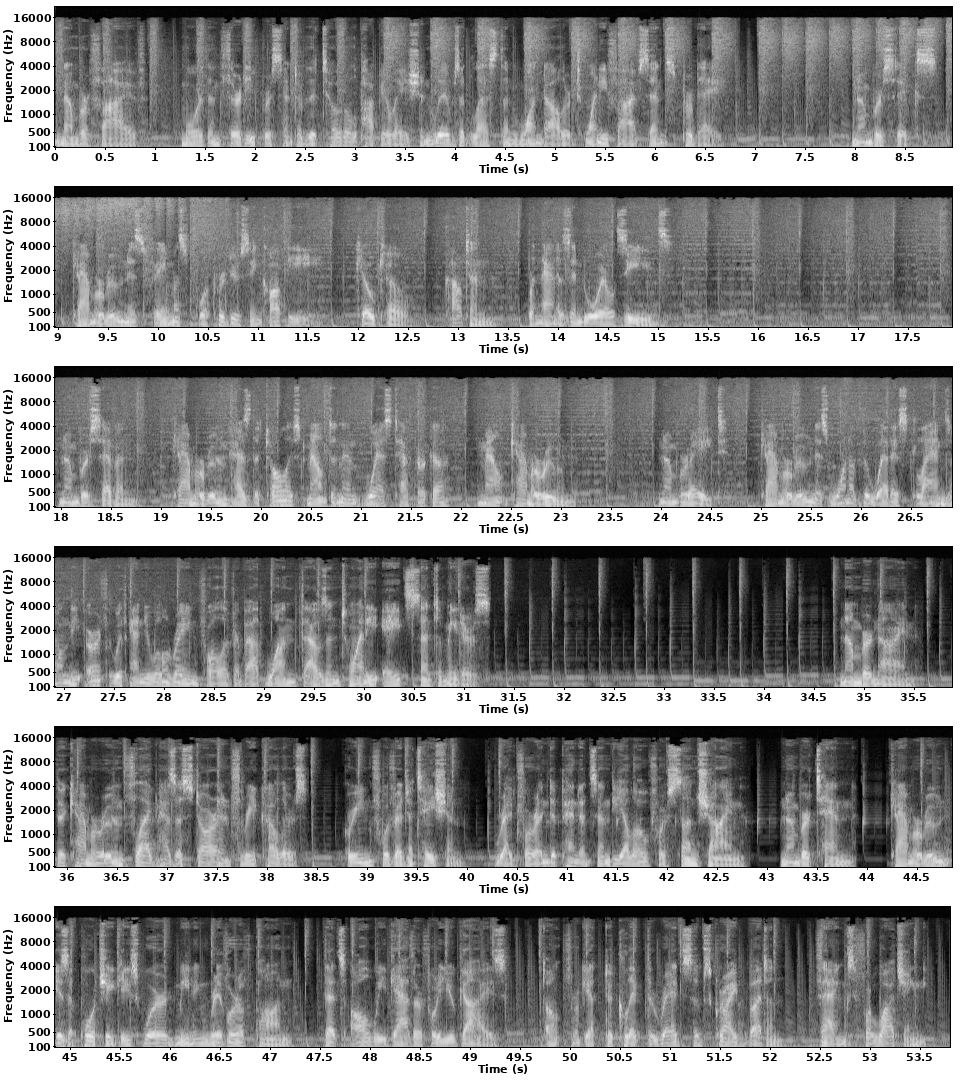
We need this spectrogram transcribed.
Number 5. More than 30% of the total population lives at less than $1.25 per day. Number 6. Cameroon is famous for producing coffee, cocoa, cotton, bananas and oil seeds. Number 7. Cameroon has the tallest mountain in West Africa, Mount Cameroon. Number 8. Cameroon is one of the wettest lands on the earth with annual rainfall of about 1028 centimeters. Number 9. The Cameroon flag has a star in three colors, green for vegetation, red for independence and yellow for sunshine. Number 10. Cameroon is a Portuguese word meaning river of pawn. That's all we gather for you guys. Don't forget to click the red subscribe button. Thanks for watching.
